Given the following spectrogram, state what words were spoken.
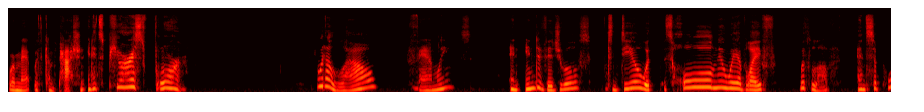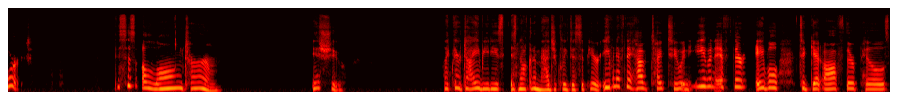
were met with compassion in its purest form. It would allow families and individuals to deal with this whole new way of life with love and support. This is a long term issue. Like their diabetes is not going to magically disappear, even if they have type 2, and even if they're able to get off their pills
